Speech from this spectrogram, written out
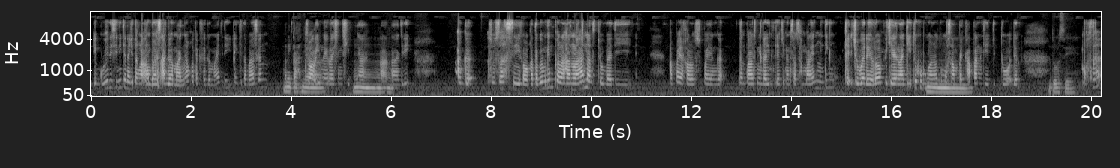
ya gue di sini karena kita nggak ngebahas agamanya konteks agamanya jadi yang kita bahas kan menikahnya soal in relationshipnya Hmm, hmm. ah, jadi agak susah sih. Kalau kata gue mungkin perlahan-lahan harus coba di apa ya kalau supaya nggak tanpa harus ninggalin keyakinan satu sama lain mending kayak coba deh lo pikirin lagi itu hubungan lo tuh mau sampai Hmm. kapan kayak gitu. Dan betul sih. maksudnya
